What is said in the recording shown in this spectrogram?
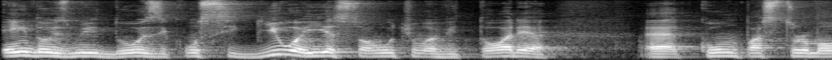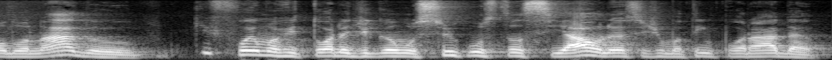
Em 2012 conseguiu aí a sua última vitória é, com o Pastor Maldonado, que foi uma vitória, digamos, circunstancial, né? ou seja, uma temporada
